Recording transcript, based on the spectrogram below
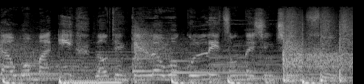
到我满意。老天给了我鼓励，从内心倾诉。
